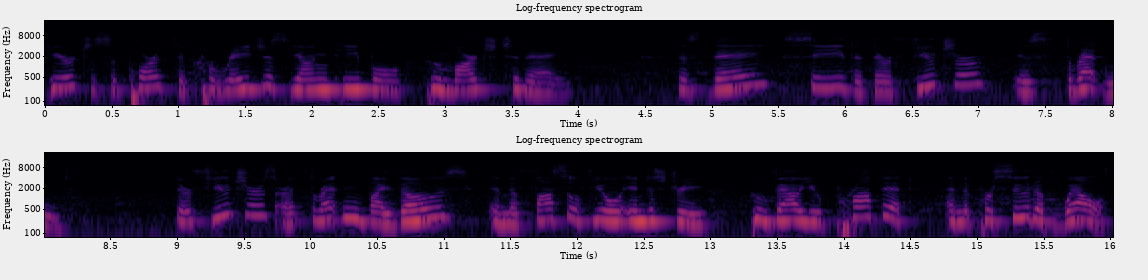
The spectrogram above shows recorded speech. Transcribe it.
here to support the courageous young people who march today as they see that their future is threatened. Their futures are threatened by those in the fossil fuel industry who value profit and the pursuit of wealth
